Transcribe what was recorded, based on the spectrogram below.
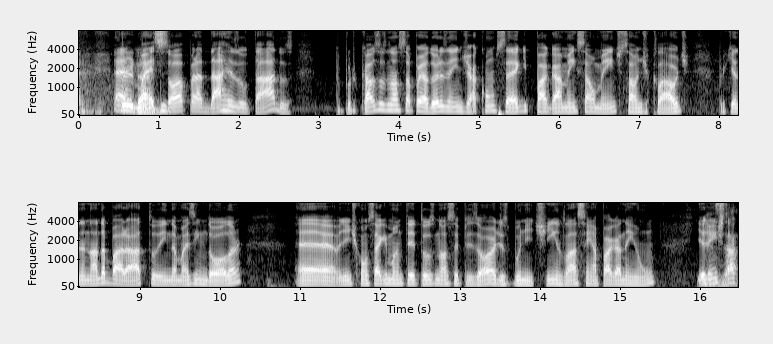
é, Verdade. mas só para dar resultados, por causa dos nossos apoiadores, a gente já consegue pagar mensalmente o SoundCloud, porque não é nada barato, ainda mais em dólar. É, a gente consegue manter todos os nossos episódios bonitinhos lá, sem apagar nenhum. E a gente está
